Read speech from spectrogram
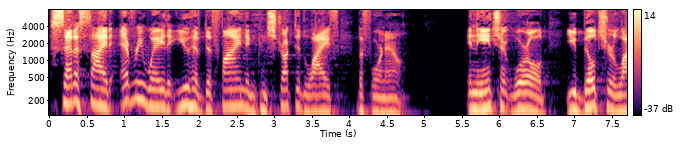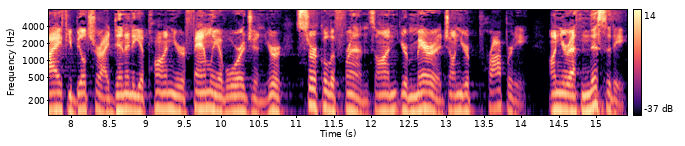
set aside every way that you have defined and constructed life before now. In the ancient world, you built your life, you built your identity upon your family of origin, your circle of friends, on your marriage, on your property, on your ethnicity,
